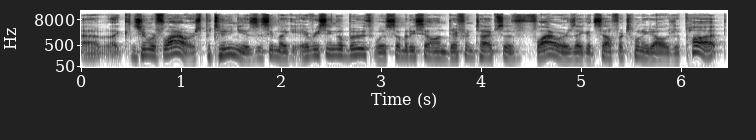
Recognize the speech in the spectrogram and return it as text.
uh, like consumer flowers, petunias. It seemed like every single booth was somebody selling different types of flowers they could sell for twenty dollars a pot,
